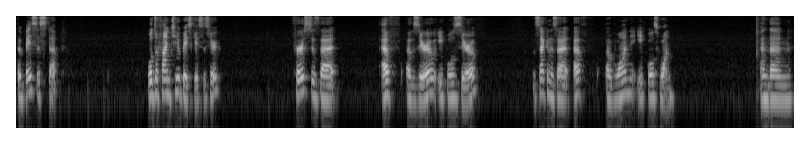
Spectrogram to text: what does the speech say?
the basis step, we'll define two base cases here. First is that f of 0 equals 0. The second is that f of 1 equals 1. And then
